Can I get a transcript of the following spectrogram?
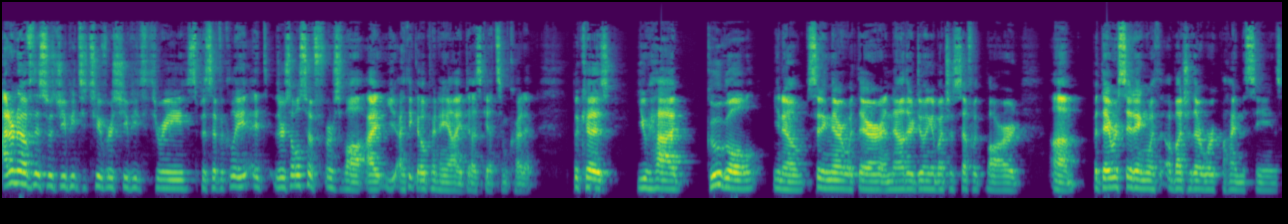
I don't know if this was GPT two versus GPT three specifically. It, there's also, first of all, I I think OpenAI does get some credit because you had Google, you know, sitting there with their, and now they're doing a bunch of stuff with Bard, um, but they were sitting with a bunch of their work behind the scenes.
